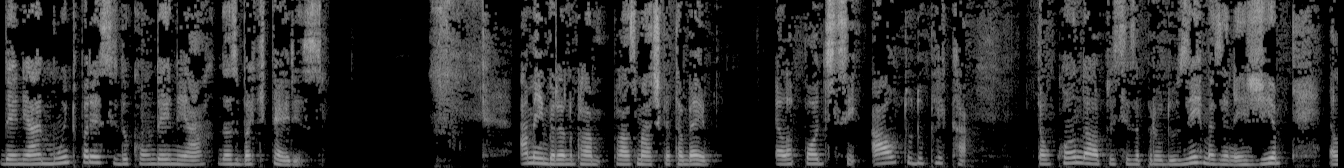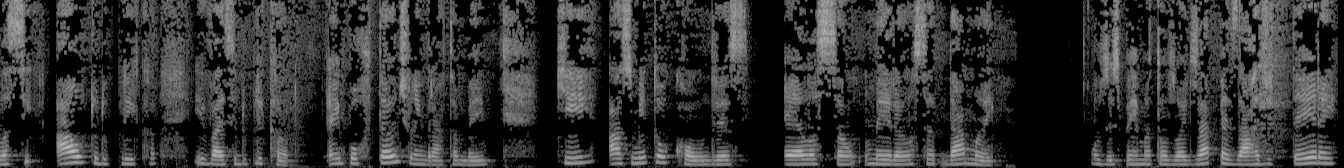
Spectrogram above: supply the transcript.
DNA é muito parecido com o DNA das bactérias. A membrana plasmática também, ela pode se autoduplicar. Então, quando ela precisa produzir mais energia, ela se autoduplica e vai se duplicando. É importante lembrar também que as mitocôndrias, elas são uma herança da mãe. Os espermatozoides, apesar de terem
